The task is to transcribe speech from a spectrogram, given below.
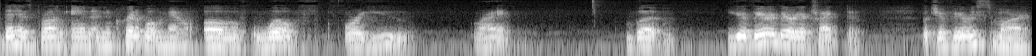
that has brought in an incredible amount of wealth for you, right? But you're very, very attractive, but you're very smart.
